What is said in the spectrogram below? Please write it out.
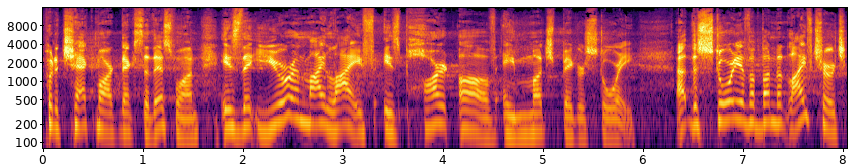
put a check mark next to this one, is that your and my life is part of a much bigger story. Uh, the story of Abundant Life Church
